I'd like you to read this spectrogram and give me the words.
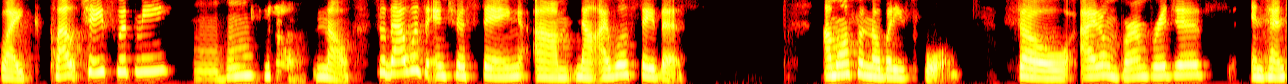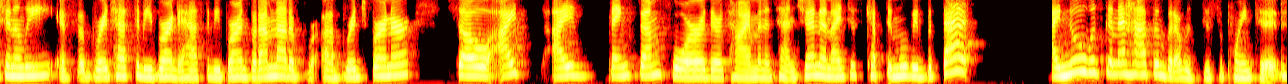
like clout chase with me. Mm-hmm. No, no. So that was interesting. Um, now I will say this. I'm also nobody's fool. So I don't burn bridges intentionally. If a bridge has to be burned, it has to be burned. But I'm not a, a bridge burner. So I I thank them for their time and attention, and I just kept it moving. But that I knew it was going to happen, but I was disappointed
